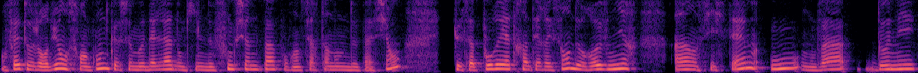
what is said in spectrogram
En fait, aujourd'hui, on se rend compte que ce modèle-là, donc, il ne fonctionne pas pour un certain nombre de patients, que ça pourrait être intéressant de revenir à un système où on va donner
